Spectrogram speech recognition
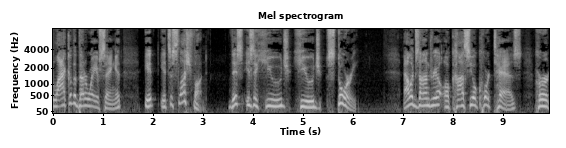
lack of a better way of saying it, it it's a slush fund. This is a huge, huge story. Alexandria Ocasio Cortez, her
